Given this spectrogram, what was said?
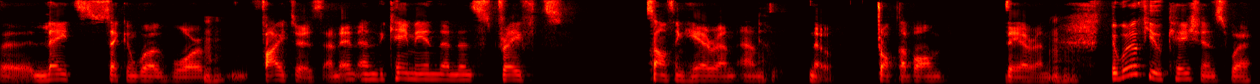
uh, late Second World War Mhm. fighters, and, and and they came in and then strafed something here and and no dropped a bomb there and Mhm. there were a few occasions where,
